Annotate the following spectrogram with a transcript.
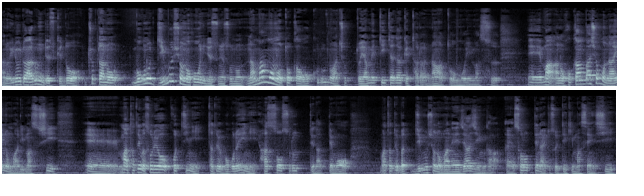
あの、いろいろあるんですけど、ちょっとあの、僕の事務所の方にですね、その生物とかを送るのはちょっとやめていただけたらなと思います。えー、まあ、あの、保管場所もないのもありますし、えー、まあ、例えばそれをこっちに、例えば僕の家に発送するってなっても、まあ、例えば事務所のマネージャー陣が、えー、揃ってないとそれできませんし、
